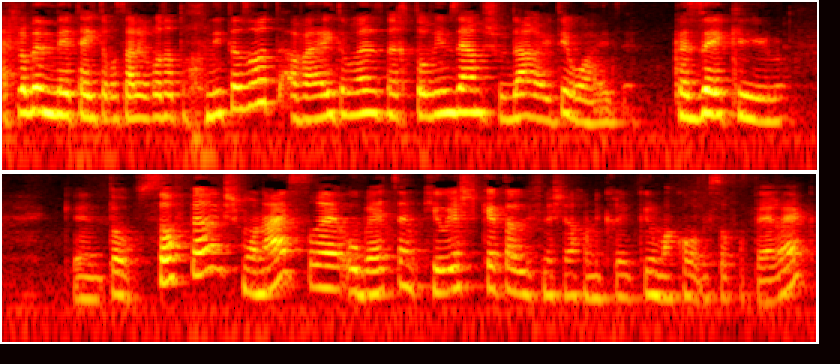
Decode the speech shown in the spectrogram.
את לא באמת היית רוצה לראות את התוכנית הזאת, אבל היית אומרת לעצמך, טוב, אם זה היה משודר, הייתי רואה את זה. כזה, כאילו. כן, טוב, סוף פרק 18 הוא בעצם, כאילו יש קטע לפני שאנחנו נקריא כאילו מה קורה בסוף הפרק,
